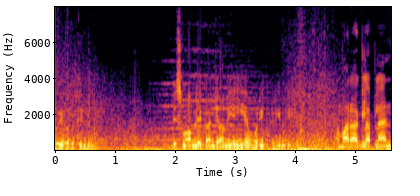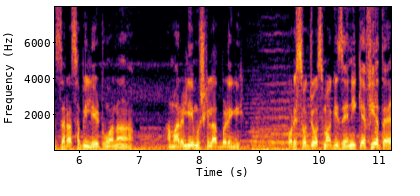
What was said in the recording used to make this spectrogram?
कोई गलती नहीं हुई। इस मामले का अंजाम यही है मुरीद करीम जी। हमारा अगला प्लान जरा सा भी लेट हुआ ना हमारे लिए मुश्किलात बढ़ेंगी। और इस वक्त जो असमा की जहनी कैफियत है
